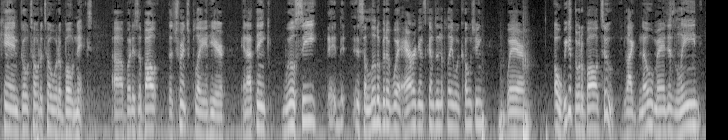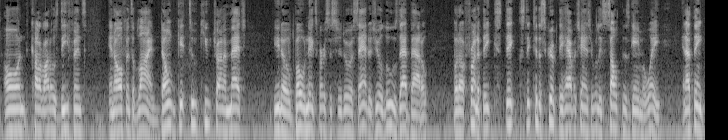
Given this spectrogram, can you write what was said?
can go toe to toe with a Bo Nix, uh, but it's about the trench play in here, and I think we'll see. It's a little bit of where arrogance comes into play with coaching, where oh we can throw the ball too. Like no man, just lean on Colorado's defense and offensive line. Don't get too cute trying to match, you know, Bo Nix versus Shedeur Sanders. You'll lose that battle. But up front, if they stick stick to the script, they have a chance to really salt this game away. And I think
